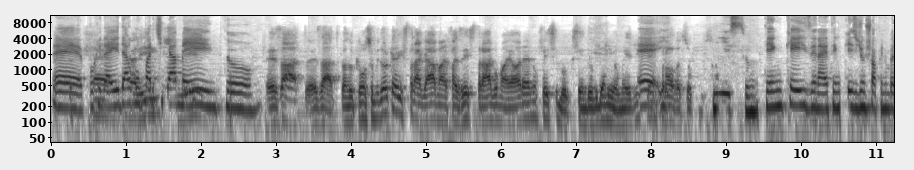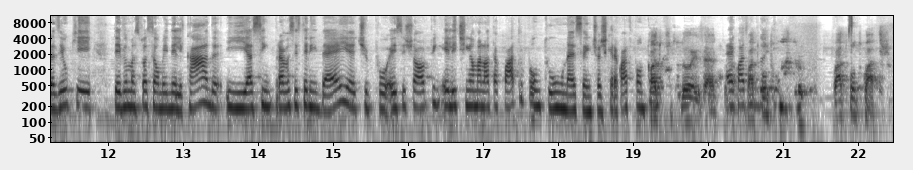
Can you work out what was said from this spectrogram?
É, porque é, daí dá ali, compartilhamento. Ali, exato, exato. Quando o consumidor quer estragar fazer estrago maior é no Facebook, sem dúvida nenhuma. E a gente é, tem provas sobre isso. Isso. Tem um case, né? Tem um case de um shopping no Brasil que teve uma situação bem delicada. E assim, para vocês terem ideia, tipo, esse shopping, ele tinha uma nota 4.1, né, Santi? Acho que era 4.1. 4.2, é. É 4.4. 4.4.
